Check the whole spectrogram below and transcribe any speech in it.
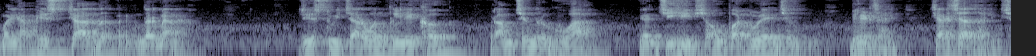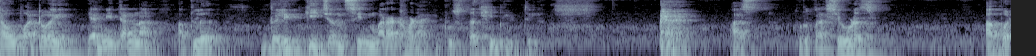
म्हणजे ह्या फेस्टच्या द- दरम्यान ज्येष्ठ विचारवंत लेखक रामचंद्र गुहा यांचीही शाहू पाटोळे यांची भेट झाली चर्चा झाली. शाहू पाटोळे यांनी त्यांना आपलं दलित किचन सीन मराठवाडा हे पुस्तक ही भेट दिलं. आज तुर्तास एवढंच. आपण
